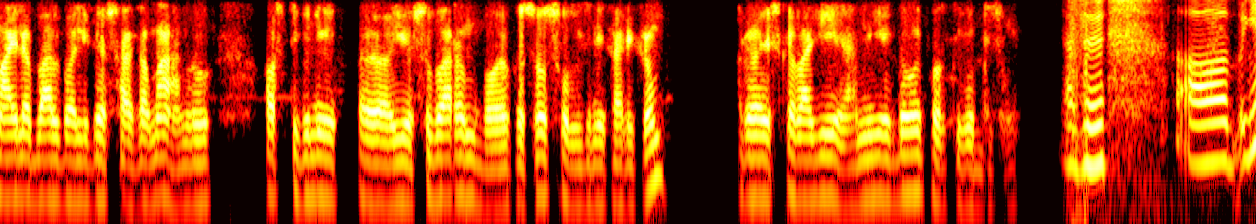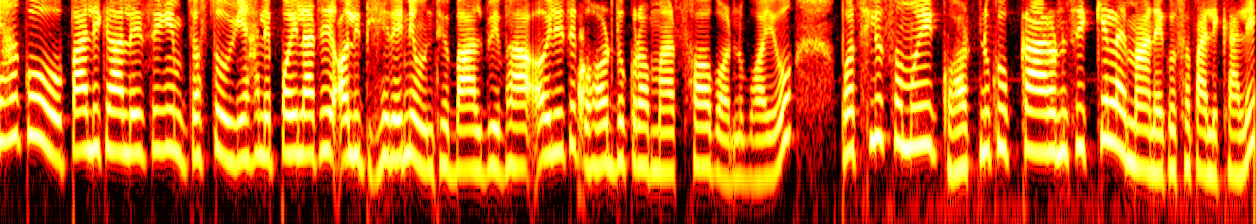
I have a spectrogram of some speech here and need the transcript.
माइला बालबालिका शाखामा हाम्रो अस्ति पनि यो शुभारम्भ भएको छ सोह्र दिने कार्यक्रम। र यसका लागि हामी एकदमै प्रतिबद्ध छौँ। हजुर। यहाँको पालिकाले चाहिँ जस्तो यहाँले पहिला चाहिँ अलिक धेरै नै हुन्थ्यो बाल विवाह अहिले चाहिँ घट्दो क्रममा छ भन्नुभयो। पछिल्लो समय घट्नुको कारण चाहिँ केलाई मानेको छ पालिकाले?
